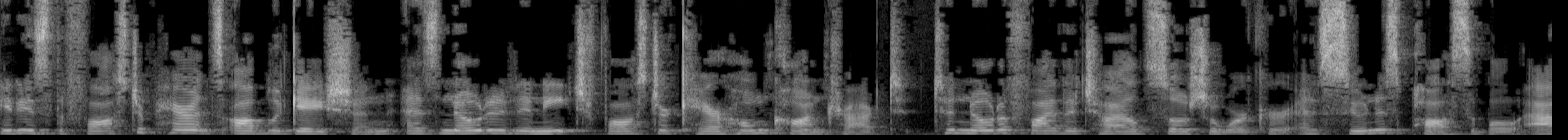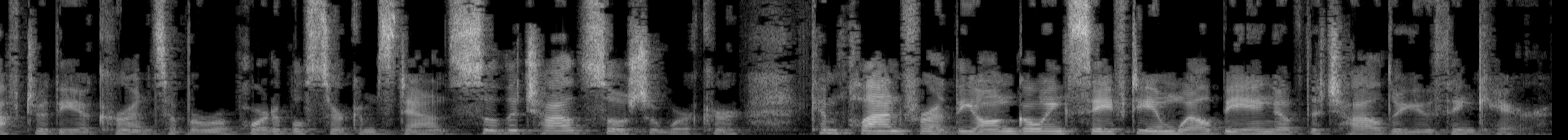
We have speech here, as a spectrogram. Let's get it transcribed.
It is the foster parent's obligation, as noted in each foster care home contract, to notify the child social worker as soon as possible after the occurrence of a reportable circumstance so the child social worker can plan for the ongoing safety and well being of the child or youth in care.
